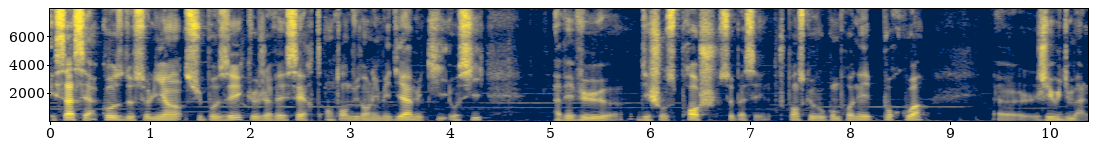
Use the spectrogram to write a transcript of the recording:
Et ça, c'est à cause de ce lien supposé que j'avais certes entendu dans les médias, mais qui aussi avait vu euh, des choses proches se passer. Je pense que vous comprenez pourquoi euh, j'ai eu du mal.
